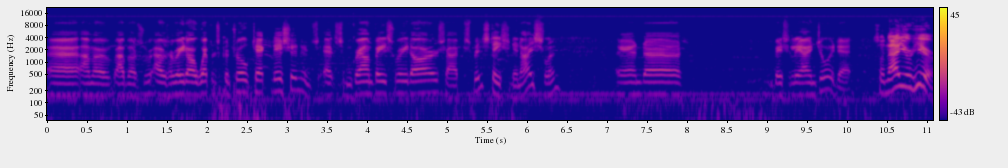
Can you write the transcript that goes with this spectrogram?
Uh, I'm a I was I was a radar weapons control technician at some ground-based radars. I've been stationed in Iceland, and uh, basically I enjoyed that. So now you're here,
